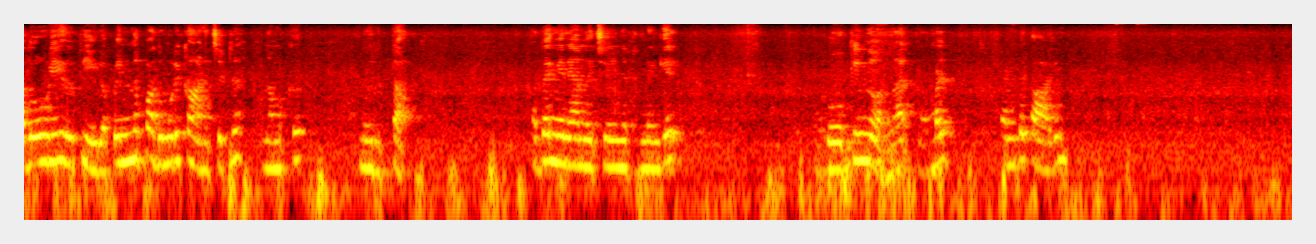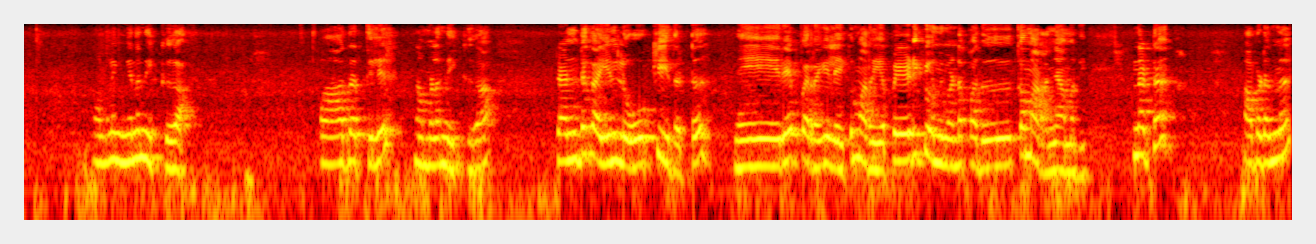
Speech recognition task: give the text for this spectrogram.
അതോടുകൂടി ഇത് തീരും. അപ്പോൾ ഇന്നിപ്പോൾ അതും കൂടി കാണിച്ചിട്ട് നമുക്ക് നിർത്താം. അതെങ്ങനെയാണെന്ന് വെച്ച് കഴിഞ്ഞിട്ടുണ്ടെങ്കിൽ റോക്കിംഗ് എന്ന് പറഞ്ഞാൽ നമ്മൾ രണ്ട് കാലും നമ്മളിങ്ങനെ നിൽക്കുക. പാദത്തിൽ നമ്മൾ നിൽക്കുക. രണ്ട് കൈയും ലോക്ക് ചെയ്തിട്ട് നേരെ പിറകിലേക്ക് മറിയുക. പേടിക്കൊന്നും വേണ്ട പതുക്കെ മറഞ്ഞാൽ മതി. എന്നിട്ട് അവിടെ നിന്ന്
